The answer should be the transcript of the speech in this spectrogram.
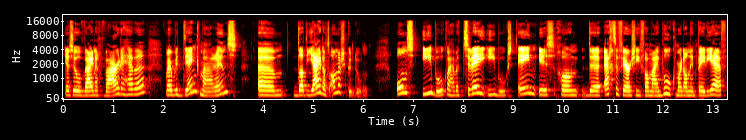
ja, zo weinig waarde hebben. Maar bedenk maar eens um, dat jij dat anders kunt doen. Ons e-book, we hebben twee e-books. Eén is gewoon de echte versie van mijn boek, maar dan in PDF.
